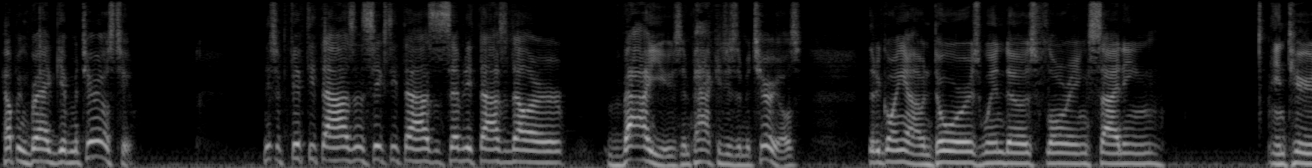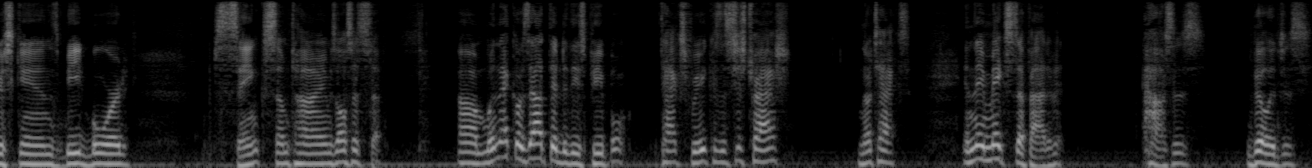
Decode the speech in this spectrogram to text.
helping Brad give materials to. These are $50,000, $60,000, $70,000 values and packages of materials that are going out in doors, windows, flooring, siding, interior skins, beadboard, sinks sometimes, all sorts of stuff. Um, when that goes out there to these people, tax free because it's just trash, no tax, and they make stuff out of it, houses, villages.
